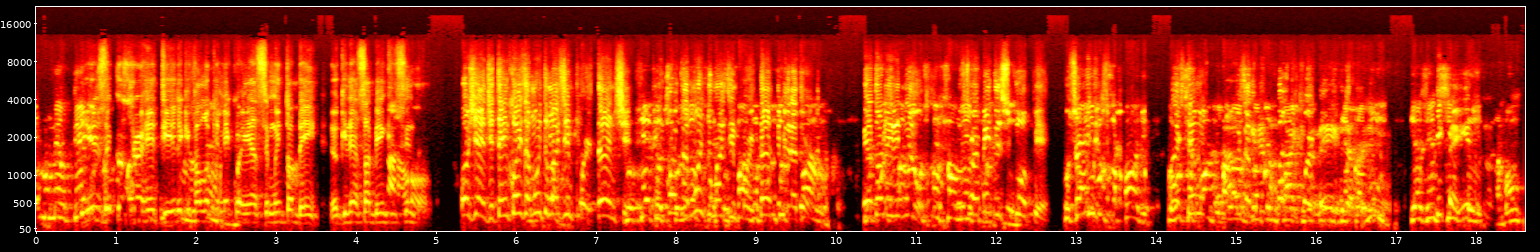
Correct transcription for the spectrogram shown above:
Isso que o senhor retira, que falou que me conhece muito bem. Eu queria saber que o senhor. Ô, gente, tem coisa muito mais importante. Tem coisa muito mais importante, vereador. Vereador Irineu, o senhor me desculpe. O senhor me desculpe. Pode. Nós temos uma coisa muito mais importante para mim e a gente se é entende, tá bom?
